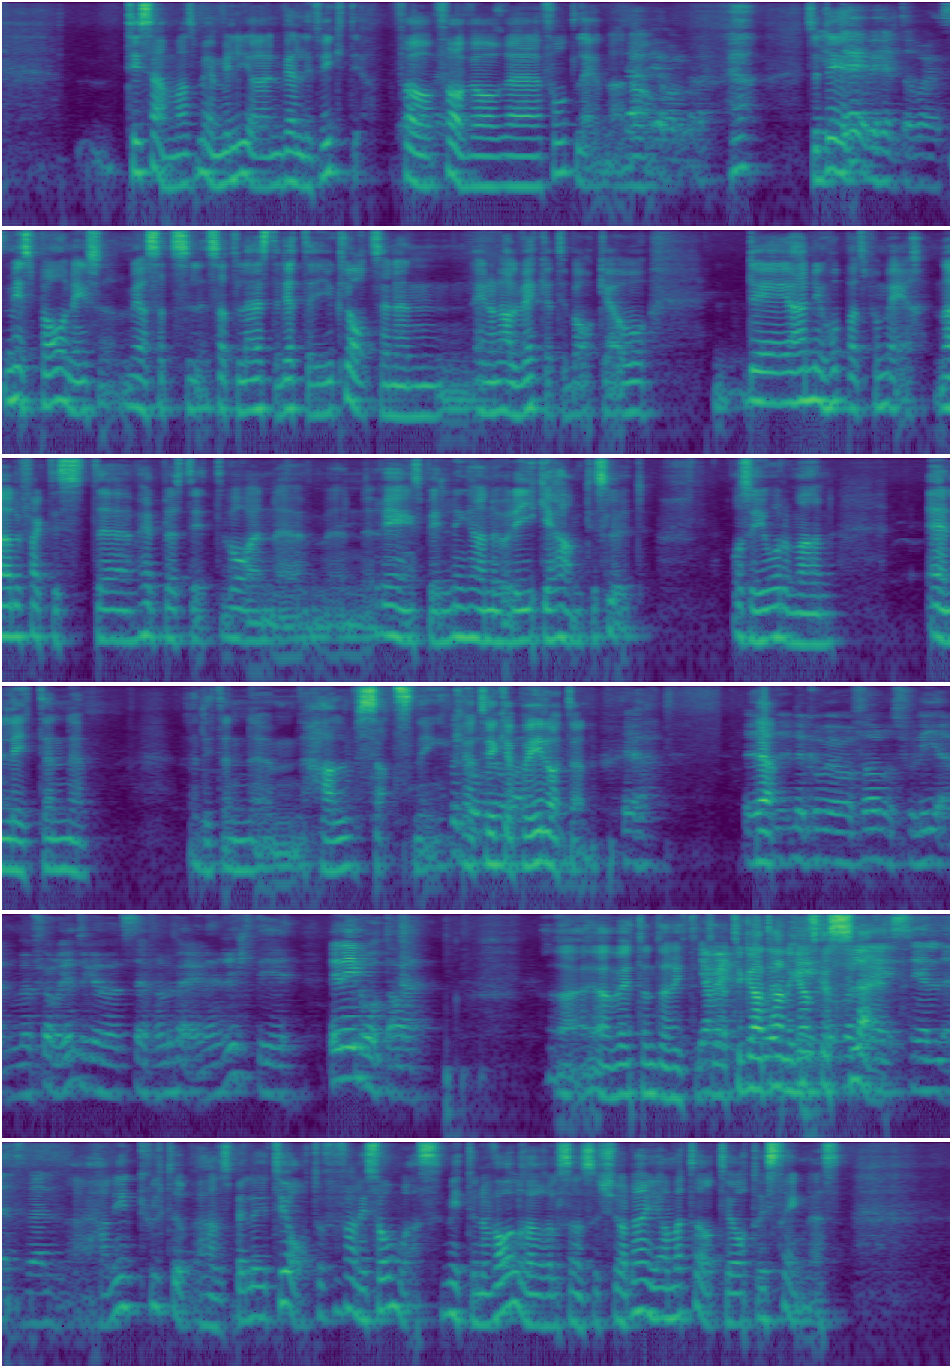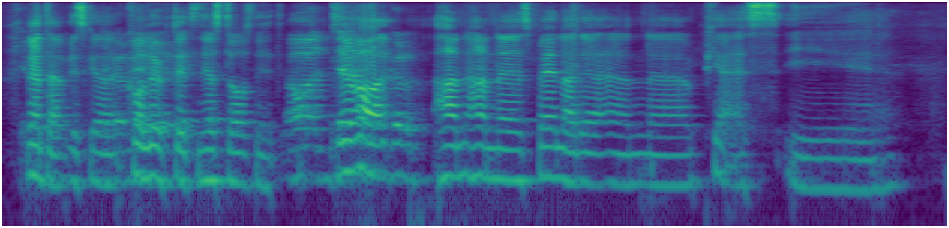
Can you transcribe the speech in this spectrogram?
tillsammans med miljön väldigt viktiga. För, för vår eh, fortlevnad. Ja, jag håller med dig. Så det, det, är vi helt överens min spaning som jag satt, satt och läste, detta är ju klart sedan en, en och en halv vecka tillbaka. Och det, jag hade nog hoppats på mer. När det faktiskt eh, helt plötsligt var en, eh, en regeringsbildning här nu och det gick i hamn till slut. Och så gjorde man en liten, en liten halvsatsning kan jag tycka på idrotten. Ja. Ja. Nu- kommer jag vara fördomsfull igen, men får du intrycket att Stefan Löfven är en riktig... Det är en idrottare. Nej, Jag vet inte riktigt. Jag, vet tycker att han är ganska slät. Men... Han är en kultur... Han spelade ju teater för fan i somras. Mitt under valrörelsen så körde han ju amatörteater i Strängnäs. Vänta, vi Det ska kolla upp det till nästa avsnitt. Ja, Det var- Han, han eh, spelade en uh, pjäs i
